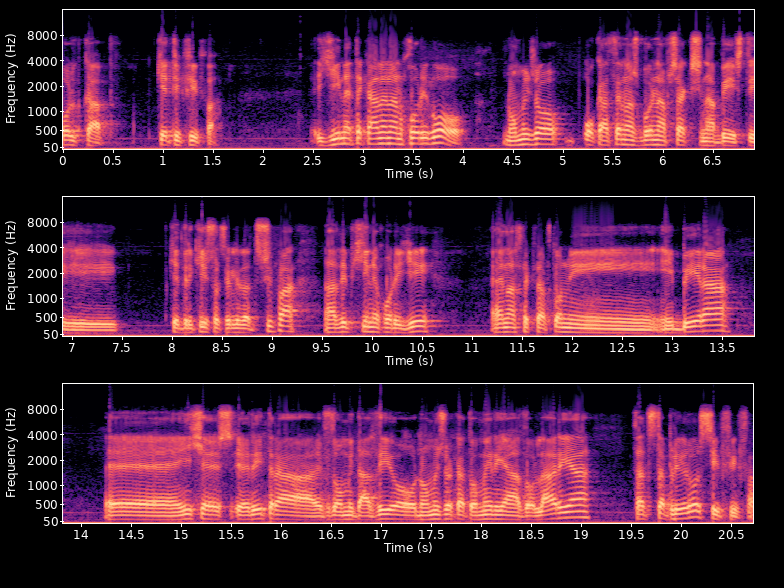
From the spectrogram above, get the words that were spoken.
World Cup και τη FIFA. Γίνεται κανέναν χορηγό. Νομίζω ο καθένας μπορεί να ψάξει να μπει στη κεντρική ιστοσελίδα της FIFA να δει ποιοι είναι χορηγοί. Ένας εξ αυτών η, η Μπύρα ε, είχε ρήτρα 72 νομίζω εκατομμύρια δολάρια θα τις τα πληρώσει η FIFA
